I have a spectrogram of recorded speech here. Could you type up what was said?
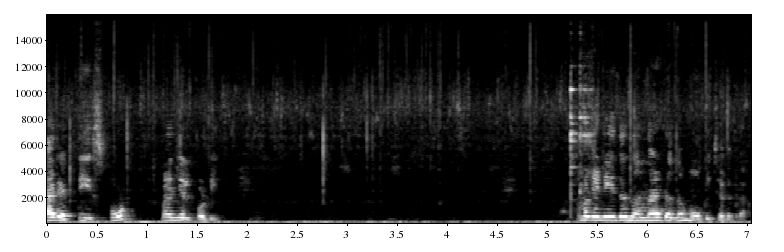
അര ടീസ്പൂൺ മഞ്ഞൾപ്പൊടി. നമുക്കിനി ഇത് നന്നായിട്ടൊന്ന് മൂപ്പിച്ചെടുക്കാം.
